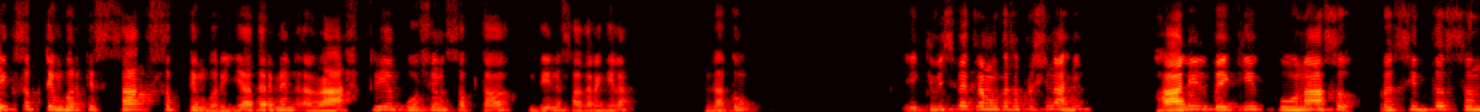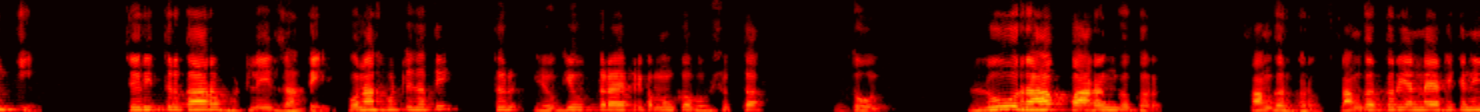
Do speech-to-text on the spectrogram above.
एक सप्टेंबर ते सात सप्टेंबर या दरम्यान राष्ट्रीय पोषण सप्ताह दिन साजरा केला जातो. एकवीसव्या क्रमांकाचा प्रश्न आहे. खालीलपैकी कोणास प्रसिद्ध संती चरित्रकार म्हटले जाते? कोणास म्हटले जाते? तर योग्य उत्तर आहे क्रमांक बघू शकता. दोन. लो रा पारंगकर पांगरकर. पांगरकर यांना या ठिकाणी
